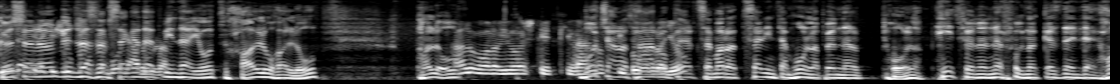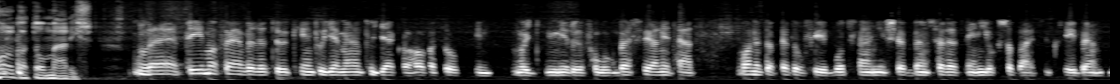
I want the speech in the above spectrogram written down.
Köszönöm, üdvözlöm Szegedet, minden jót. Halló, halló. Halló. Halló, halló, jó estét kívánok. Bocsánat, Tibor három vagyok. perce maradt. Szerintem holnap önnel, holnap? Hétfőn önnel fognak kezdeni, de hallgatom már is. Le, téma felvezetőként, ugye, mert tudják a hallgatók, hogy miről fogok beszélni, tehát van ez a pedofil botrány, és ebben szeretném jogszabály tükrében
